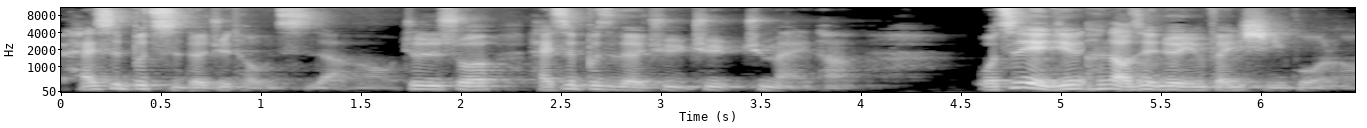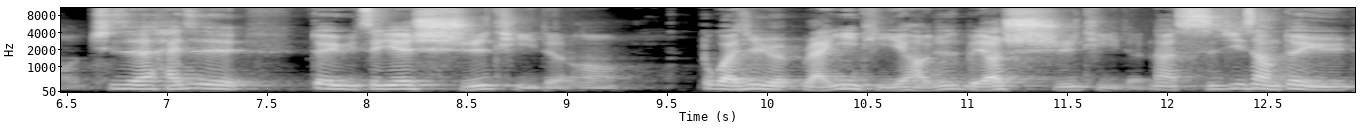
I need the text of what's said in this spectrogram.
还是不值得去投资啊。哦，就是说还是不值得去去去买它。我之前已经很早之前就已经分析过了哦，其实还是对于这些实体的哦，不管是软软硬体也好，就是比较实体的，那实际上对于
